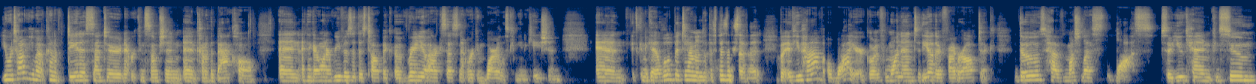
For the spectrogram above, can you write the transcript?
you were talking about kind of data center network consumption and kind of the backhaul. And I think I want to revisit this topic of radio access network and wireless communication. And it's going to get a little bit down into the physics of it. But if you have a wire going from one end to the other, fiber optic, those have much less loss. So you can consume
